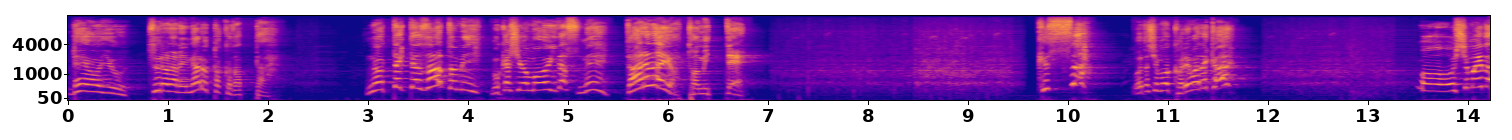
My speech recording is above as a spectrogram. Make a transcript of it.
レオユ、つららになるとこだった。乗ってきたぞ、トミー。昔を思い出すね。誰だよ、トミーって。くっさ私もこれまでか。もうおしまいだ。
